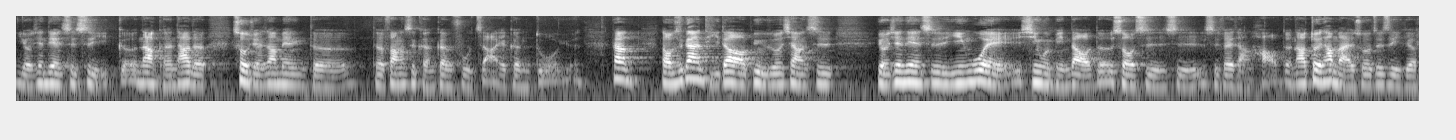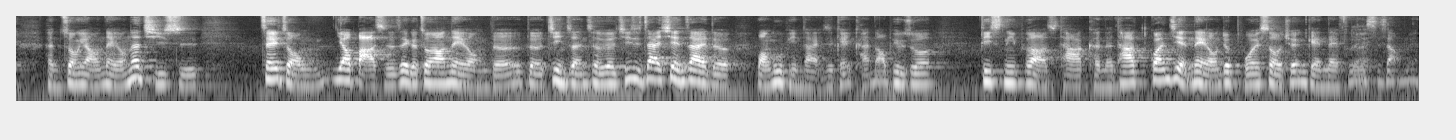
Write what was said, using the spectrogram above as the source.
有线电视是一个，那可能它的授权上面的的方式可能更复杂，也更多元。那老师刚才提到，譬如说像是有线电视，因为新闻频道的收视是是非常好的，那对他们来说这是一个很重要的内容。那其实。这种要把持这个重要内容的的竞争策略，其实，在现在的网络平台也是可以看到。譬如说，Disney Plus，它可能它关键内容就不会授权给 Netflix 上面，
